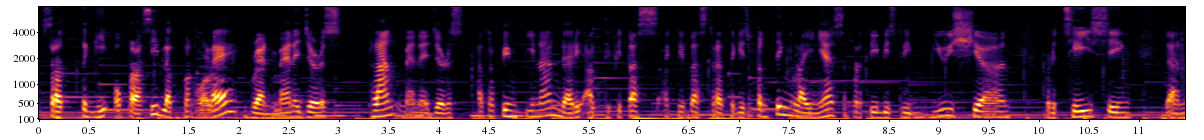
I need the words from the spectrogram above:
Strategi operasi dilakukan oleh brand managers, plant managers atau pimpinan dari aktivitas-aktivitas strategis penting lainnya seperti distribution, purchasing, dan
